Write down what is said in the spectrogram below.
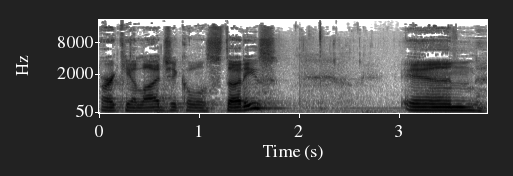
archaeological studies. And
